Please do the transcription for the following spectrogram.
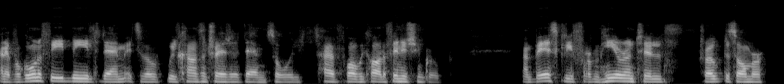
And if we're going to feed meal to them, it's about we'll concentrate it at them. So we'll have what we call a finishing group. And basically from here until throughout the summer,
